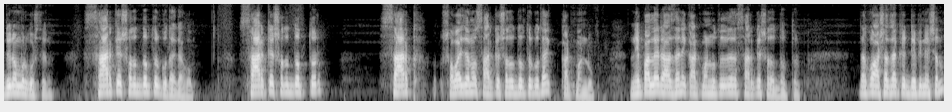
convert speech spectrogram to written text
দুই নম্বর কোশ্চেন সার্কের সদর দপ্তর কোথায় দেখো? সার্কের সদর দপ্তর, সার্ক, সবাই জানো সার্কের সদর দপ্তর কোথায়? কাঠমান্ডু। নেপালের রাজধানী কাঠমান্ডুতে সার্কের সদর দপ্তর। দেখো, আসা যাক এর ডেফিনেশন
